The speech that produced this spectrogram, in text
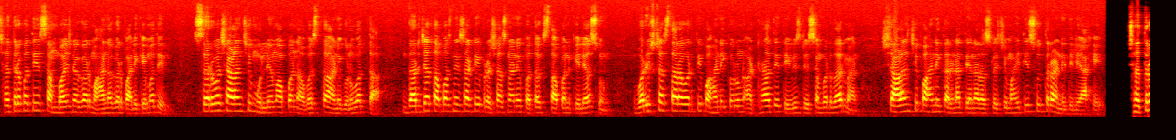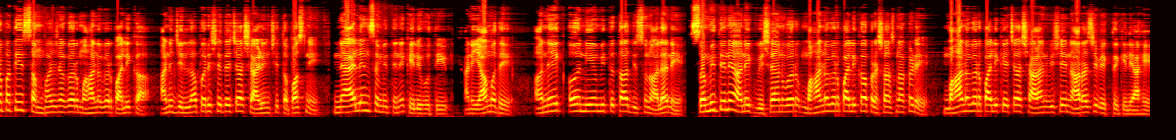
छत्रपती संभाजीनगर महानगरपालिकेमधील सर्व शाळांची मूल्यमापन अवस्था आणि गुणवत्ता दर्जा तपासणीसाठी प्रशासनाने पथक स्थापन केले असून वरिष्ठ स्तरावरती पाहणी करून अठरा ते तेवीस डिसेंबर दरम्यान शाळांची पाहणी करण्यात येणार असल्याची माहिती सूत्रांनी दिली आहे. छत्रपती संभाजीनगर महानगरपालिका आणि जिल्हा परिषदेच्या शाळेंची तपासणी न्यायालयीन समितीने केली होती आणि यामध्ये अनेक अनियमितता दिसून आल्याने समितीने अनेक विषयांवर महानगरपालिका प्रशासनाकडे महानगरपालिकेच्या शाळांविषयी नाराजी व्यक्त केली आहे.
